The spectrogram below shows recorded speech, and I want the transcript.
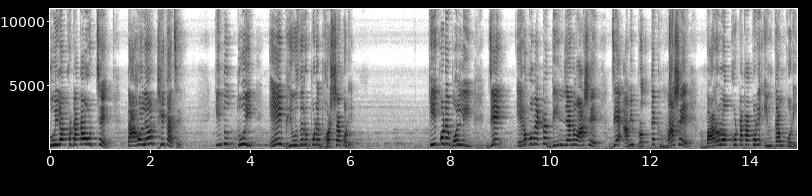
দুই লক্ষ টাকা উঠছে, তাহলেও ঠিক আছে। কিন্তু তুই এই ভিউজের উপরে ভরসা করে কি করে বললি যে এরকম একটা দিন যেন আসে যে আমি প্রত্যেক মাসে বারো লক্ষ টাকা করে ইনকাম করি?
